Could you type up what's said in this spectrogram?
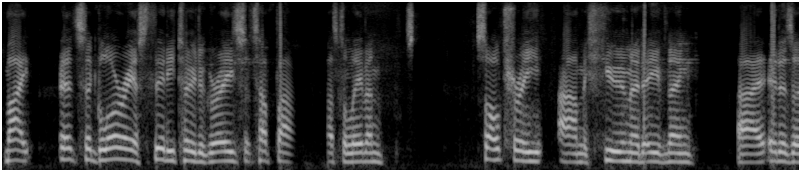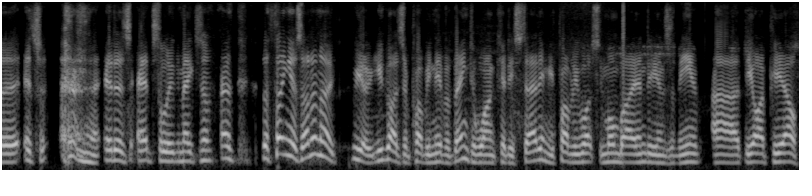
Mate, it's a glorious 32 degrees. It's half past 11. Sultry, um, humid evening. Uh, it is a it's it is absolutely magnificent. Uh, the thing is, I don't know. You, know, you guys have probably never been to Wankhede Stadium. You probably watched the Mumbai Indians and the uh, the IPL.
